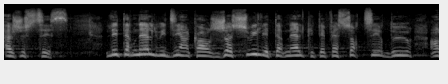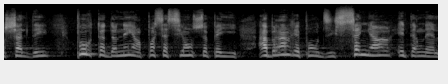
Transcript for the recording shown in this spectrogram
à justice. L'Éternel lui dit encore, je suis l'Éternel qui t'ai fait sortir dur en Chaldée pour te donner en possession ce pays. Abraham répondit, Seigneur éternel,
